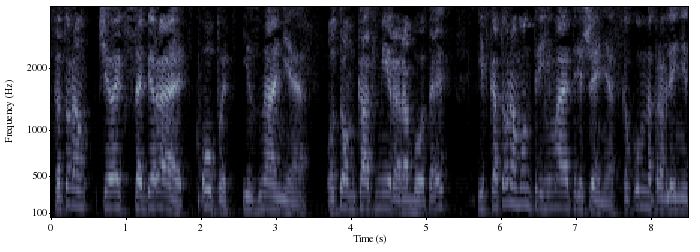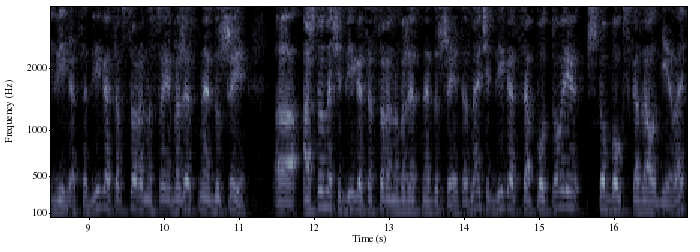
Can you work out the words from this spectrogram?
в котором человек собирает опыт и знания о том, как мир работает, и в котором он принимает решение, в каком направлении двигаться. Двигаться в сторону своей божественной души. А, а что значит двигаться в сторону божественной души? Это значит двигаться по Торе, что Бог сказал делать,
